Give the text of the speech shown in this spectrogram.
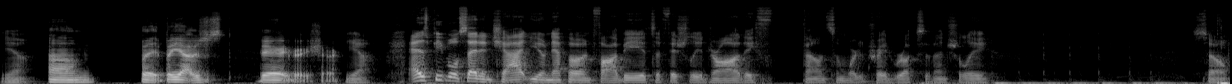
Yeah. Um but but yeah, I was just very, very sure. Yeah. As people have said in chat, you know, Nepo and Fabi, it's officially a draw. They found somewhere to trade rooks eventually. So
